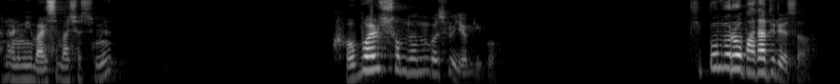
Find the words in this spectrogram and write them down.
하나님이 말씀하셨으면 거부할 수 없는 것으로 여기고 기쁨으로 받아들여서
